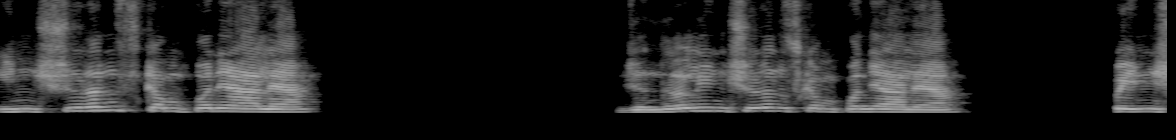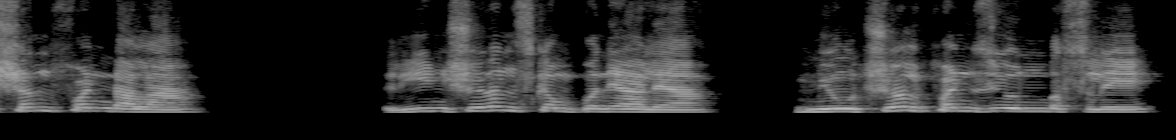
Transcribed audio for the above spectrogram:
इन्शुरन्स कंपन्या आल्या जनरल इन्शुरन्स कंपन्या आल्या पेन्शन फंड आला रिइन्शुरन्स कंपन्या आल्या म्युच्युअल फंड येऊन बसले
